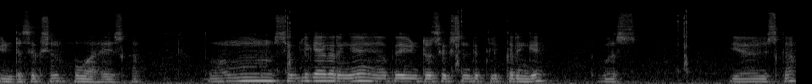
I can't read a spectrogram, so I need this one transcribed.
इंटरसेक्शन हुआ है इसका। तो हम सिंपली क्या करेंगे, यहाँ पे इंटरसेक्शन पे क्लिक करेंगे। तो बस ये इसका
